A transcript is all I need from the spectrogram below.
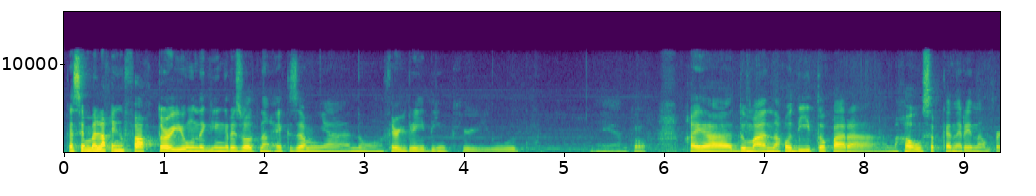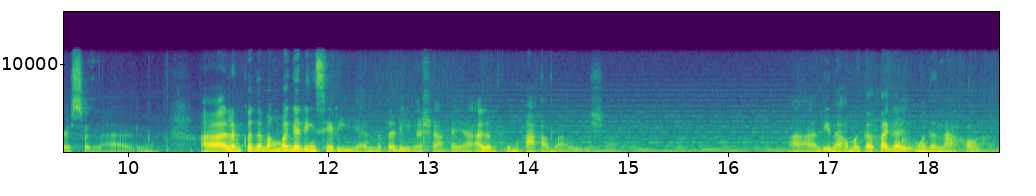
Kasi malaking factor yung naging result ng exam niya nung third grading period. Ayan po. Kaya dumaan ako dito para makausap ka na rin ng personal. Ah, alam ko namang magaling si Rian, matalino siya, kaya alam ko makakabawi siya. Ah, hindi na ako magtatagal, muna na ako.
